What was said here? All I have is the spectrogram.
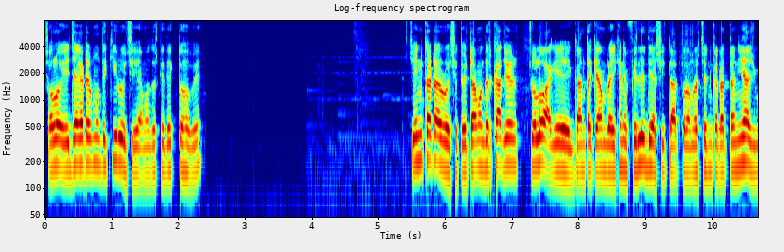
চলো, এই জায়গাটার মধ্যে কি রয়েছে আমাদেরকে দেখতে হবে। চেন কাটার রয়েছে, তো এটা আমাদের কাজের, চলো আগে গানটাকে আমরা এখানে ফেলে দিয়ে আসি, তারপর আমরা চেন কাটারটা নিয়ে আসব।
